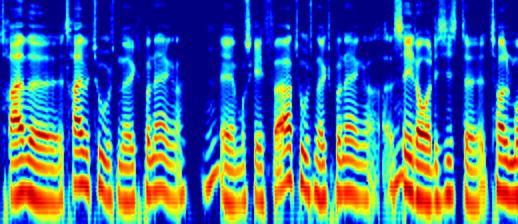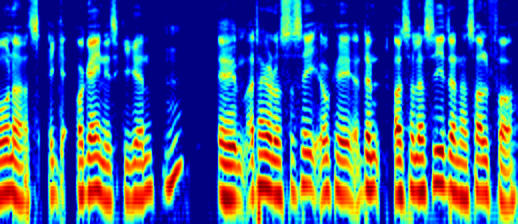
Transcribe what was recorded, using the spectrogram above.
30 30.000 eksponeringer, Mm. øh, måske 40.000 eksponeringer, mm. set over de sidste 12 måneder organisk igen. Mm. Øhm, og der kan du så se, okay, og, den, og så lad os sige, at den har solgt for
